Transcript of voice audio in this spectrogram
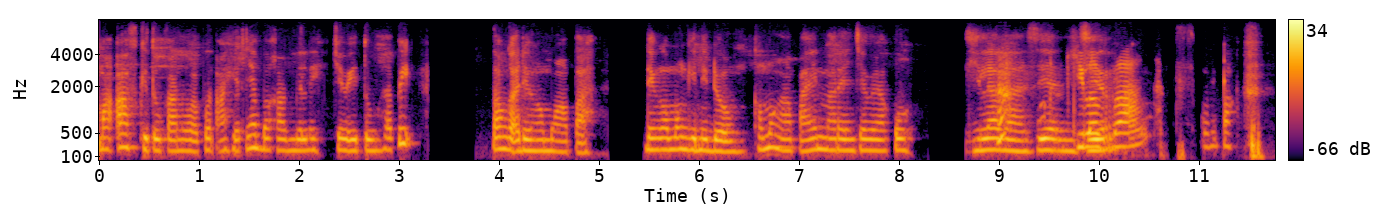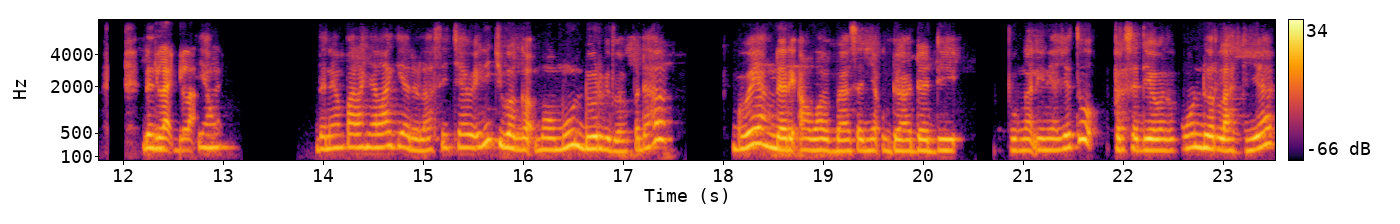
maaf gitu kan walaupun akhirnya bakal milih cewek itu tapi tau nggak dia ngomong apa dia ngomong gini dong kamu ngapain marahin cewek aku Gila gak sih anjir? Gila banget. Sumpah. Dan gila, gila. Yang dan yang parahnya lagi adalah si cewek ini juga nggak mau mundur gitu loh. Padahal gue yang dari awal bahasanya udah ada di hubungan ini aja tuh bersedia untuk mundur lah. Dia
